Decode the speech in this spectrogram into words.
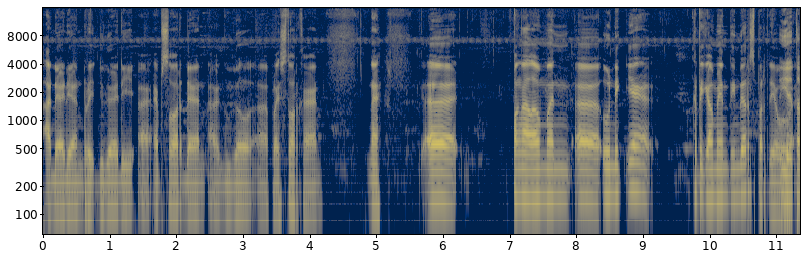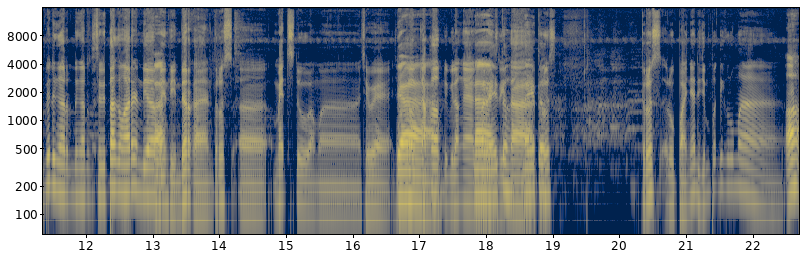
ada di Android juga di eh, App Store dan eh, Google eh, Play Store kan. Nah, eh, pengalaman eh, uniknya ketika main Tinder seperti apa? Iya, tapi dengar dengar cerita kemarin dia Ah. main Tinder kan, terus eh, match tuh sama cewek. Cakep, Ya. cakep dibilangnya Nah, kemarin itu, cerita. nah, itu. Terus terus rupanya dijemput di rumah. Oh,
